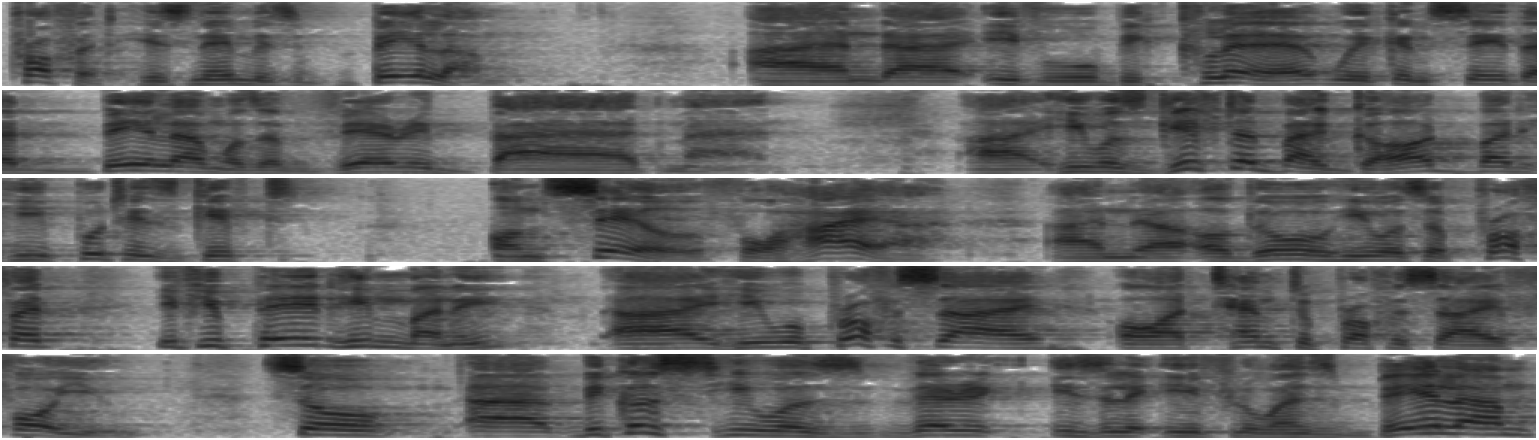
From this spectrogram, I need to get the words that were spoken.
prophet. His name is Balaam. And uh, if we will be clear, we can say that Balaam was a very bad man. Uh, he was gifted by God, but he put his gift on sale for hire. And uh, although he was a prophet, if you paid him money, uh, he will prophesy or attempt to prophesy for you. So, uh, because he was very easily influenced, Balaam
